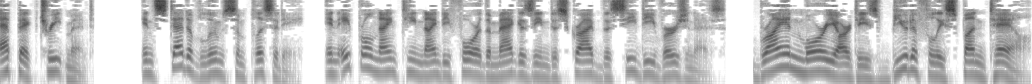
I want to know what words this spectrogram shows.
epic treatment instead of Loom's simplicity. In April 1994 the magazine described the CD version as Brian Moriarty's beautifully spun tale.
